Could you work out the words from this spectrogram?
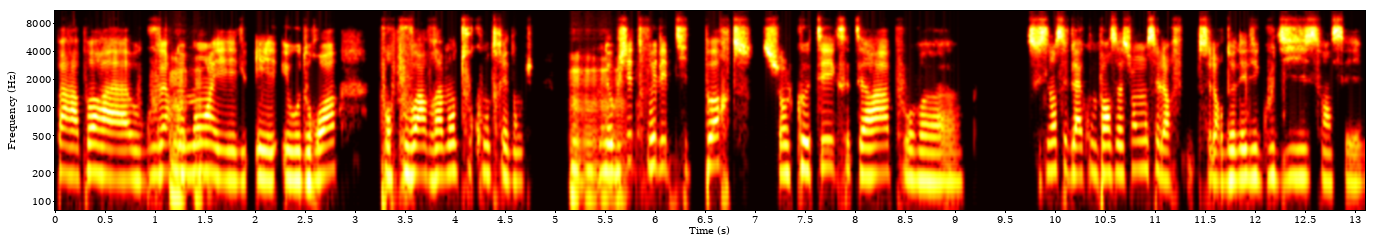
par rapport à, au gouvernement mmh, mmh. et, et, au droit pour pouvoir vraiment tout contrer. Donc, mmh, on est obligé de trouver des petites portes sur le côté, etc. Pour euh... parce que sinon c'est de la compensation, c'est leur c'est leur donner des goodies. Enfin, c'est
